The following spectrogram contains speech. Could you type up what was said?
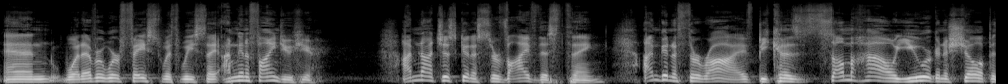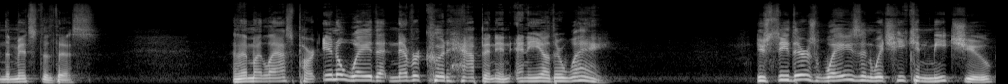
and whatever we're faced with, we say, I'm going to find you here. I'm not just going to survive this thing. I'm going to thrive because somehow you are going to show up in the midst of this. And then my last part, in a way that never could happen in any other way. You see, there's ways in which He can meet you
